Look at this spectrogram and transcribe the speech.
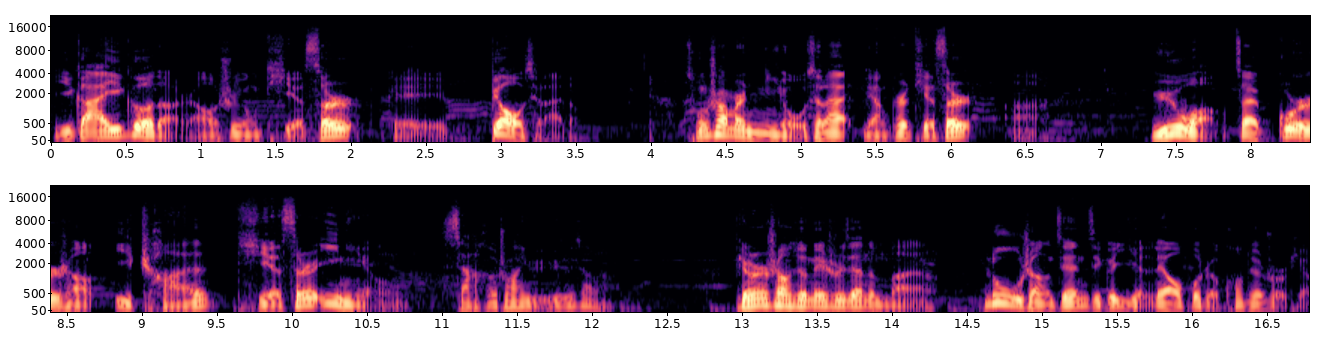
一个挨一个的，然后是用铁丝儿给吊起来的，从上面扭下来两根铁丝儿。啊，渔网在棍儿上一缠，铁丝儿一拧，下河抓鱼去了。平时上学没时间怎么办啊？路上捡几个饮料或者矿泉水瓶，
